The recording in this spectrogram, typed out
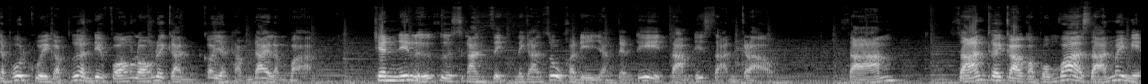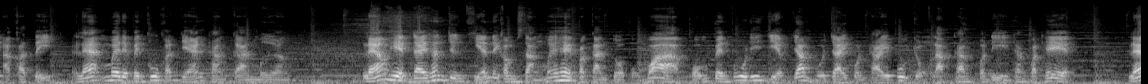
จะพูดคุยกับเพื่อนที่ฟ้องร้องด้วยกัน ก็ยังทำได้ลำบาก เช่นนี้หรือคือการสิทธิ์ในการสู้คดีอย่างเต็มที่ตามที่ศาลกล่าว 3. ศาลเคยกล่าวกับผมว่าศาลไม่มีอคติ และไม่ได้เป็นคู่ขัดแย้งทางการเมือง แล้วเหตุใดท่านจึงเขียนในคำสั่งไม่ให้ประกันตัวผมว่า ผมเป็นผู้ที่เหยียบย่ำหัวใจคนไทยผู้จงรักทั้งคดีทั้งประเทศ และ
